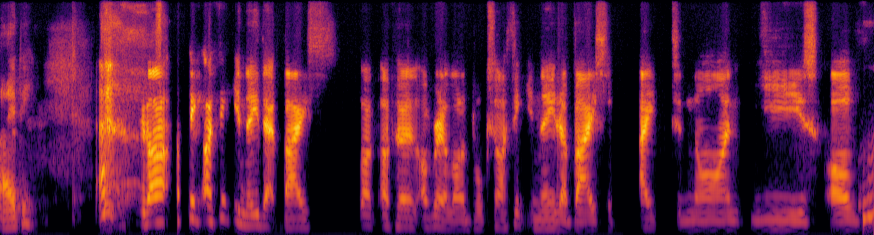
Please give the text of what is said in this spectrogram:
baby. But I, I, think I think you need that base. Like I've heard, I've read a lot of books, and I think you need a base of eight to nine years of mm-hmm.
